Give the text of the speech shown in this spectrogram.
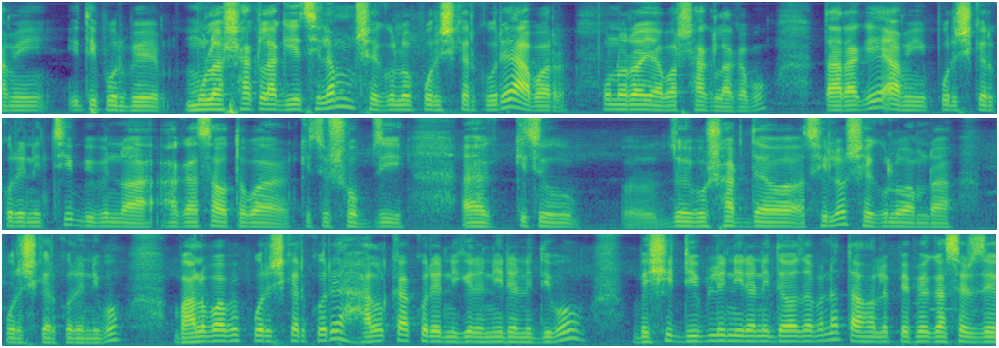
আমি ইতিপূর্বে মূলা শাক লাগিয়েছিলাম, সেগুলো পরিষ্কার করে আবার পুনরায় আবার শাক লাগাবো। তার আগে আমি পরিষ্কার করে নিচ্ছি বিভিন্ন আগাছা অথবা কিছু সবজি কিছু জৈব সার দেওয়া ছিল, সেগুলো আমরা পরিষ্কার করে নিব। ভালোভাবে পরিষ্কার করে হালকা করে নিগড়ে নিড়ানি দিব। বেশি ডিপলি নিড়ানি দেওয়া যাবে না, তাহলে পেঁপে গাছের যে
